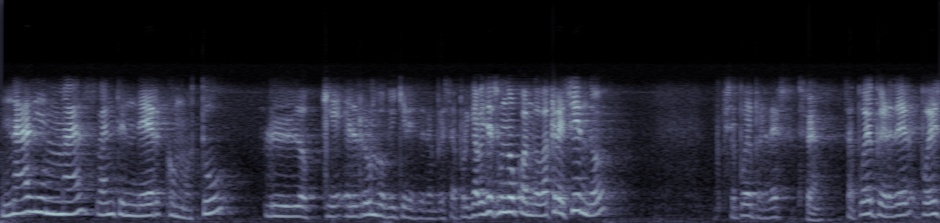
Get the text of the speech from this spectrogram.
nadie más va a entender como tú lo que el rumbo que quieres de la empresa. Porque a veces uno cuando va creciendo se puede perder. sí. O sea, puede perder, pues,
